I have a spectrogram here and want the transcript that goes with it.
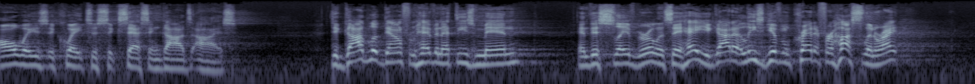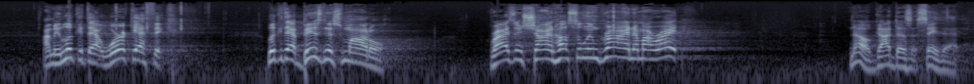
always equate to success in God's eyes. Did God look down from heaven at these men and this slave girl and say, hey, you got to at least give them credit for hustling, right? I mean, look at that work ethic. Look at that business model. Rise and shine, hustle and grind, am I right? No, God doesn't say that.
